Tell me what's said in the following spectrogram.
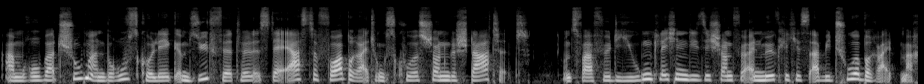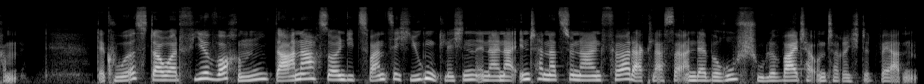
Am Robert Schumann Berufskolleg im Südviertel ist der erste Vorbereitungskurs schon gestartet. Und zwar für die Jugendlichen, die sich schon für ein mögliches Abitur bereit machen. Der Kurs dauert vier Wochen. Danach sollen die 20 Jugendlichen in einer internationalen Förderklasse an der Berufsschule weiter unterrichtet werden.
